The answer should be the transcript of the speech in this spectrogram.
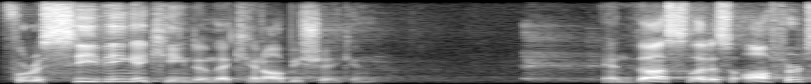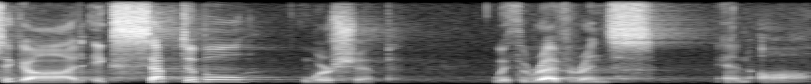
for receiving a kingdom that cannot be shaken. And thus let us offer to God acceptable worship with reverence and awe.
